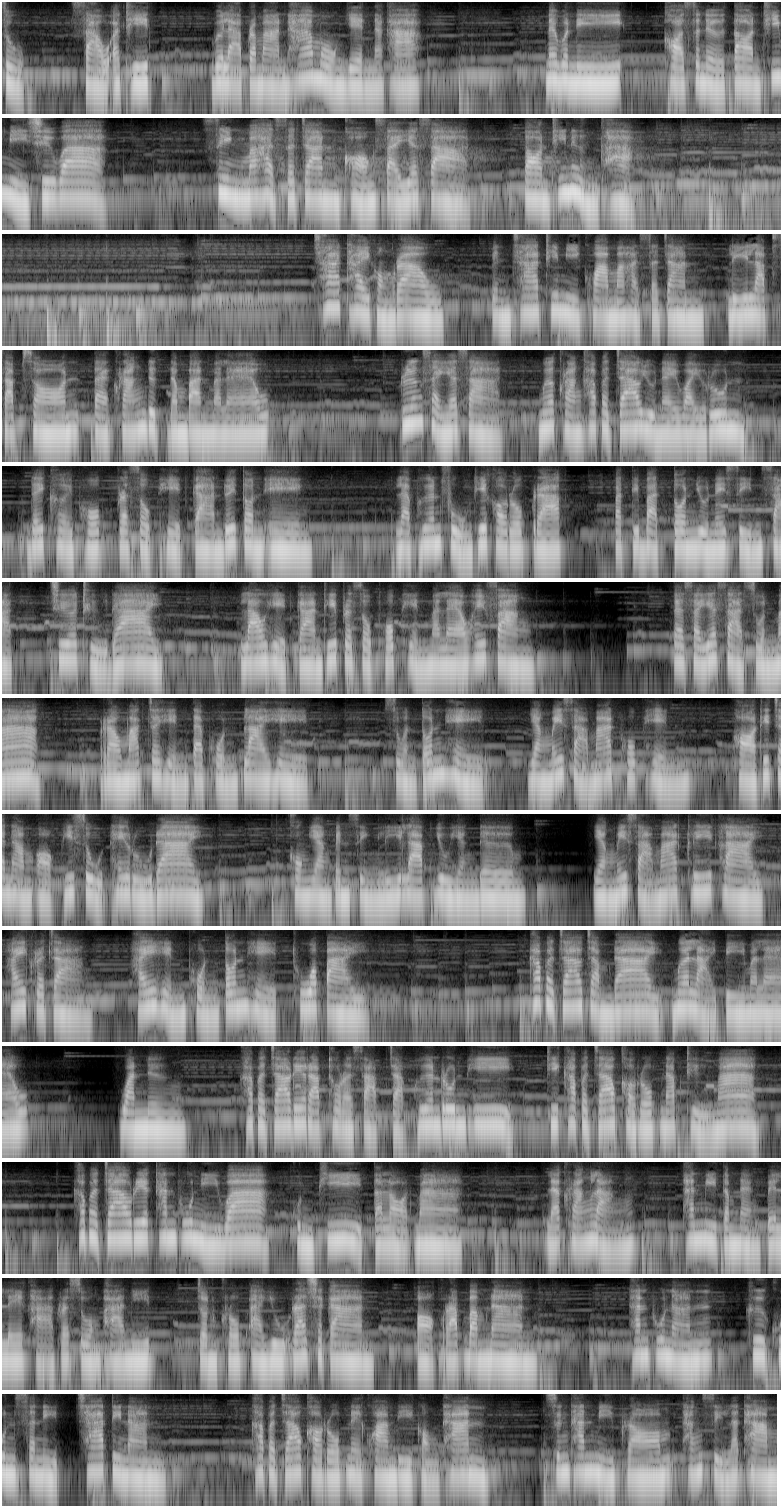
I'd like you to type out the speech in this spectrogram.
ศุกร์เสาร์อาทิตย์ เวลาประมาณ5โมงเย็นนะคะ ในวันนี้ขอเสนอตอนที่มีชื่อว่า สิ่งมหัศจรรย์ของไสยศาสตร์ ตอนที่หนึ่งค่ะ ชาติไทยของเราเป็นชาติที่มีความมหัศจรรย์ลี้ลับซับซ้อนแต่ครั้งดึกดำบรรพ์มาแล้ว เรื่องไสยศาสตร์ เมื่อครั้งข้าพเจ้าอยู่ในวัยรุ่น ได้เคยพบประสบเหตุการณ์ด้วยตนเอง และเพื่อนฝูงที่เคารพรัก ปฏิบัติตนอยู่ในศีลสัตว์ เชื่อถือได้ เล่าเหตุการณ์ที่ประสบพบเห็นมาแล้วให้ฟัง แต่ไสยศาสตร์ส่วนมาก เรามักจะเห็นแต่ผลปลายเหตุ ส่วนต้นเหตุยังไม่สามารถพบเห็น พอที่จะนำออกพิสูจน์ให้รู้ได้ คงยังเป็นสิ่งลี้ลับอยู่อย่างเดิม ยังไม่สามารถคลี่คลายให้กระจ่าง ให้เห็นผลต้นเหตุทั่วไป ข้าพเจ้าจำได้เมื่อหลายปีมาแล้ว วันหนึ่ง ข้าพเจ้าได้รับโทรศัพท์จากเพื่อนรุ่นพี่ที่ข้าพเจ้าเคารพนับถือมาก ข้าพเจ้าเรียกท่านผู้นี้ว่า คุณพี่ตลอดมา และครั้งหลังท่านมีตำแหน่งเป็นเลขากระทรวงพาณิชย์ จนครบอายุราชการ ออกรับบำนาญ ท่านผู้นั้นคือคุณสนิทชาตินัน ข้าพเจ้าเคารพในความดีของท่าน ซึ่งท่านมีพร้อมทั้งศีลธรรม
